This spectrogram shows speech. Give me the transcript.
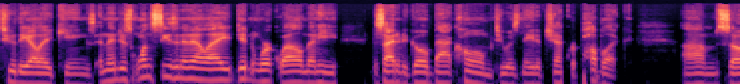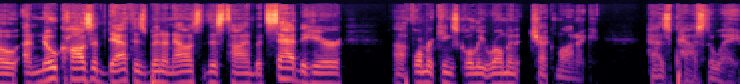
to the LA Kings, and then just one season in LA didn't work well. And then he decided to go back home to his native Czech Republic. Um, so, a no cause of death has been announced at this time, but sad to hear uh, former Kings goalie Roman Cechmanek has passed away.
